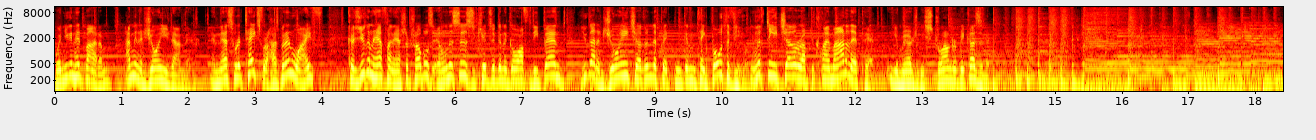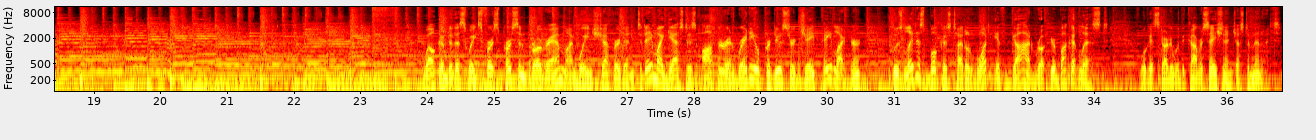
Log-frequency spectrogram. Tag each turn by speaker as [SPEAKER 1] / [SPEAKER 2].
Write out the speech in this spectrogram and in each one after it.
[SPEAKER 1] when you're to hit bottom, I'm going to join you down there. And that's what it takes for a husband and wife because you're going to have financial troubles, illnesses, kids are going to go off the deep end. You got to join each other in the pit and going to take both of you, lifting each other up to climb out of that pit. Your marriage will be stronger because of it.
[SPEAKER 2] Welcome to this week's First Person program. I'm Wayne Shepherd, and today my guest is author and radio producer Jay Payleitner, whose latest book is titled What If God Wrote Your Bucket List? We'll get started with the conversation in just a minute.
